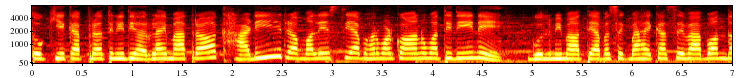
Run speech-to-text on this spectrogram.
तोकिएका प्रतिनिधिहरूलाई मात्र खाडी र मलेसिया भ्रमणको अनुमति दिइने। गुल्मीमा अत्यावश्यक बाहेकका सेवा बन्द।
